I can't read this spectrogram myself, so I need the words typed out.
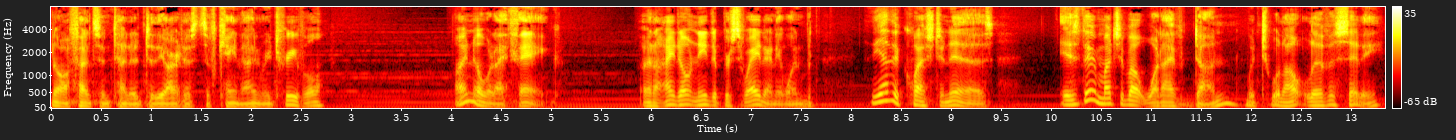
No offense intended to the artists of canine retrieval. I know what I think and I don't need to persuade anyone. But the other question is is there much about what I've done which will outlive a city?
